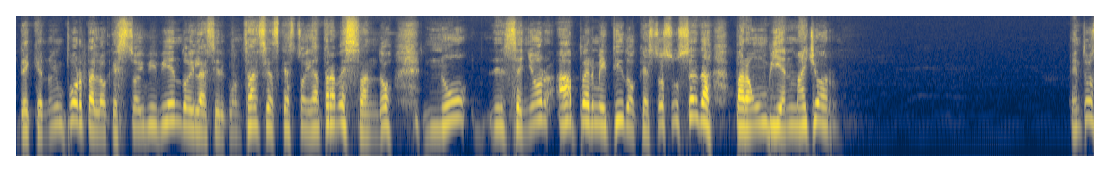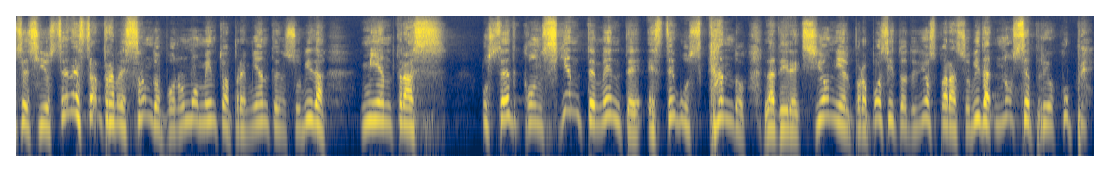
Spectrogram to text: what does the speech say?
de que no importa lo que estoy viviendo y las circunstancias que estoy atravesando, no, el Señor ha permitido que esto suceda para un bien mayor. Entonces, si usted está atravesando por un momento apremiante en su vida, mientras usted conscientemente esté buscando la dirección y el propósito de Dios para su vida, no se preocupe.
